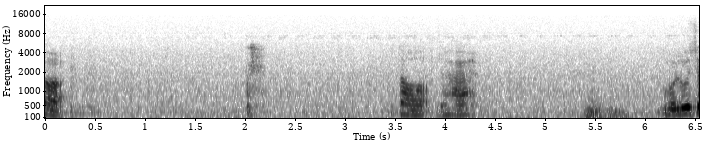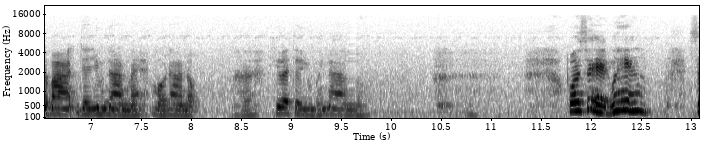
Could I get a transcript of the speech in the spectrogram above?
อืมอืมต่อนะคะบรู้จะมาจะอยู่นานไหมบ่นานหรอกนะคิดว่าจะอยู่ไม่นานหรอกเพราะแสงแม่งแส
